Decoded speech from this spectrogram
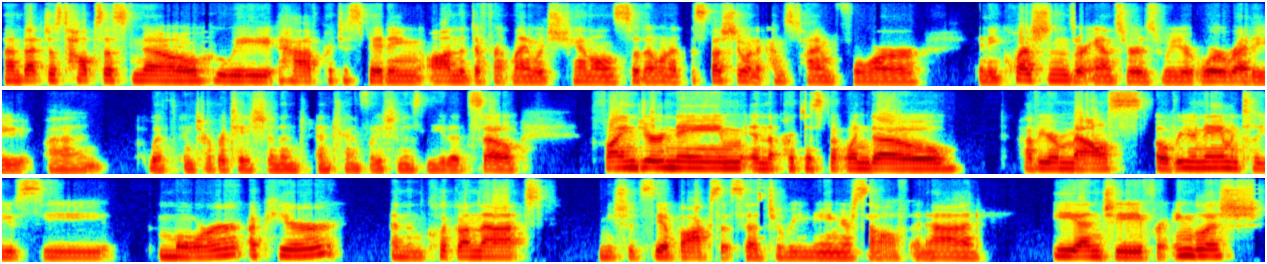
That just helps us know who we have participating on the different language channels so that when it, especially when it comes time for any questions or answers, we are, we're ready uh, with interpretation and, and translation as needed. So Find your name in the participant window, have your mouse over your name until you see more appear, and then click on that. You should see a box that says to rename yourself and add ENG for English,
